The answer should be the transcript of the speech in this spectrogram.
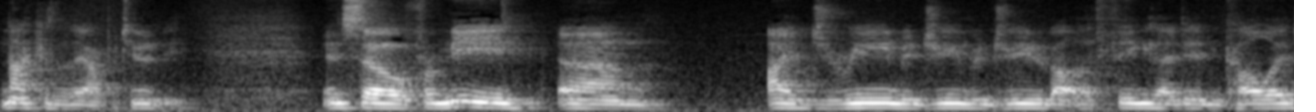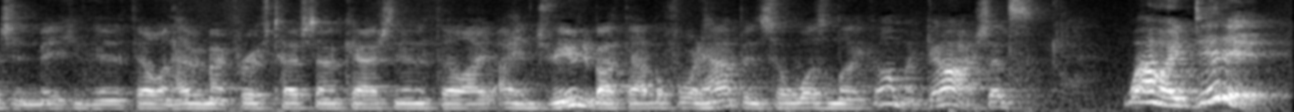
not because of the opportunity. And so, for me, um, I dreamed and dreamed and dreamed about the things I did in college and making the NFL and having my first touchdown catch in the NFL. I, I dreamed about that before it happened, so it wasn't like, oh my gosh, that's wow, I did it.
